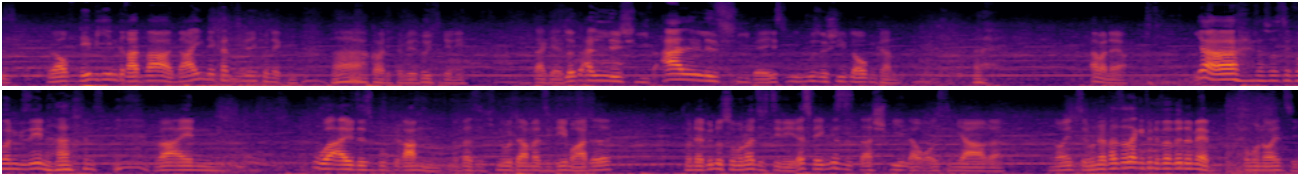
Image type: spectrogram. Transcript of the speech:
ist, oder auf dem ich eben gerade war, nein, der kann sich nicht connecten. Ah Gott, ich kann wieder durchdrehen, ey. Sag ja, es läuft alles schief, alles schief, ey, ist wie so schief laufen kann. Aber naja. Ja, das, was ihr vorhin gesehen habt, war ein uraltes Programm, was ich nur damals die Demo hatte, von der Windows 95 CD. Deswegen ist es das Spiel auch aus dem Jahre 1900. Was ist das eigentlich für eine verwirrende Map? 95.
